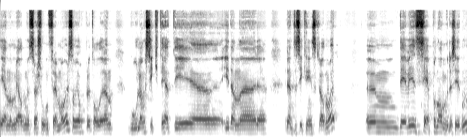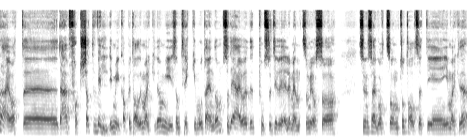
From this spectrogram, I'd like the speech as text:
gjennom i administrasjonen fremover, så vi opprettholder en god langsiktighet i, i denne rentesikringsgraden vår. Um, det vi ser på den andre siden, er jo at uh, det er fortsatt veldig mye kapital i markedet og mye som trekker mot eiendom. Så det er jo et positivt element som vi også syns er godt sånn totalt sett i, i markedet.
